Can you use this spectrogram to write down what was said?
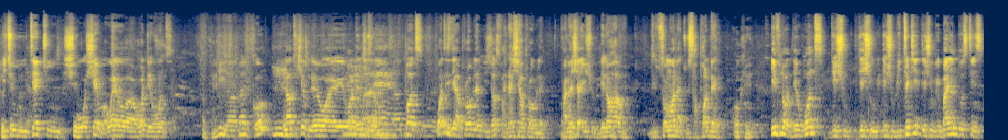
To it will take to Shape. or shape or where or what they want. Okay. Cool? Now to shape they were- were meant. But what is their problem is just financial problem, financial issue. They don't have someone that will support them. Okay. If not, they want they should they should they should be taking they should be buying those things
